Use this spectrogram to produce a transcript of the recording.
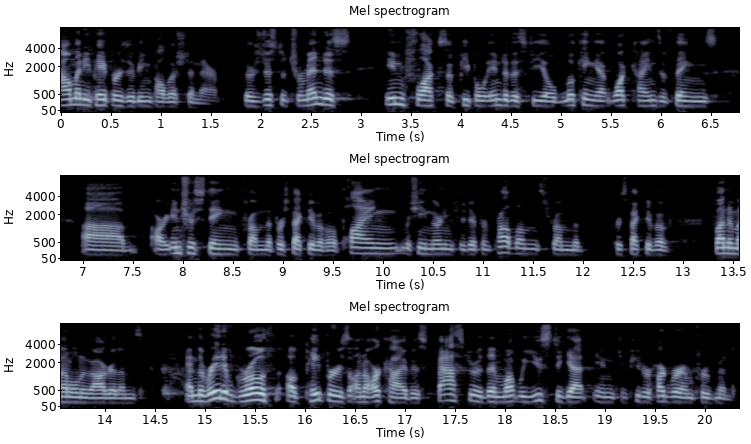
how many papers are being published in there. There's just a tremendous influx of people into this field looking at what kinds of things uh, are interesting from the perspective of applying machine learning to different problems, from the perspective of fundamental new algorithms. And the rate of growth of papers on arXiv is faster than what we used to get in computer hardware improvement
